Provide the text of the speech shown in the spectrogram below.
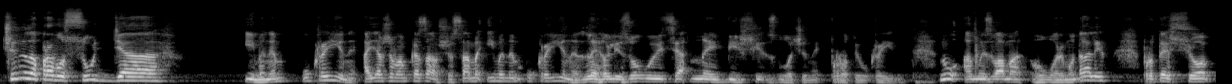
чинила правосуддя. Іменем України. А я вже вам казав, що саме іменем України легалізовуються найбільші злочини проти України. Ну а ми з вами говоримо далі про те, що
